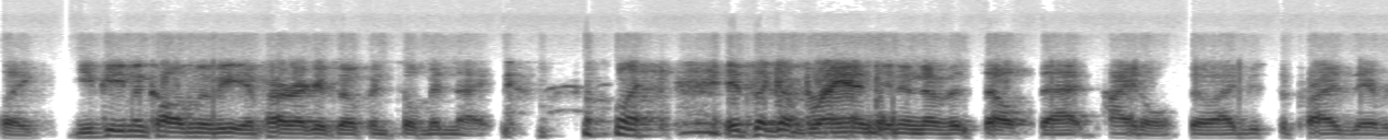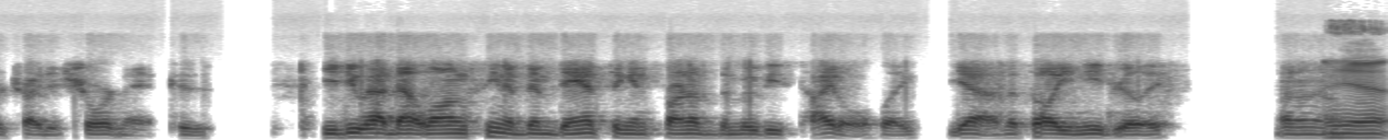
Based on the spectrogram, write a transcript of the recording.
Like you could even call the movie Empire Records open till midnight. like it's like a brand in and of itself, that title. So I'm just surprised they ever tried to shorten it because you do have that long scene of them dancing in front of the movie's title. Like, yeah, that's all you need really. I don't know. Yeah,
